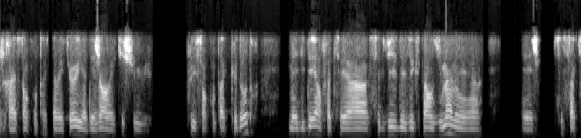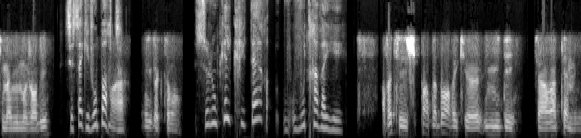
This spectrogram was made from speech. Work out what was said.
je reste en contact avec eux. Il y a des gens avec qui je suis plus en contact que d'autres. mais l'idée, en fait, c'est euh, de vivre des expériences humaines et, euh, et c'est ça qui m'anime aujourd'hui. C'est ça qui vous porte. Ouais, exactement. Selon quels critères vous travaillez? En fait, je pars d'abord avec une idée, c'est un, thème.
